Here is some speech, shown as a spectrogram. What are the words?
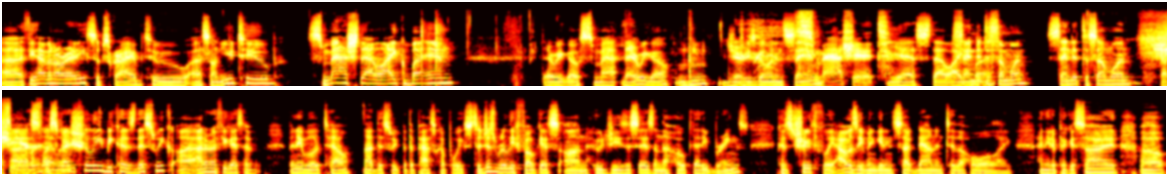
uh, if you haven't already, subscribe to us on YouTube. Smash that like button. There we go. Smash. There we go. hmm Jerry's going insane. Smash it. Yes, that like. Send it to someone. Send it to someone. That's Uh, a s- Spotify link. especially because this week, uh, I don't know if you guys have been able to tell, not this week, but the past couple weeks, to just really focus on who Jesus is and the hope that he brings. Because truthfully, I was even getting sucked down into the whole like, I need to pick a side. Oh,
